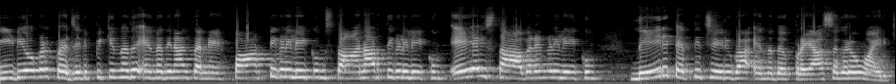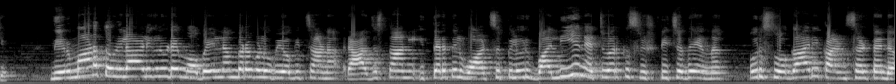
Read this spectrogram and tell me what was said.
വീഡിയോകൾ പ്രചരിപ്പിക്കുന്നത് എന്നതിനാൽ തന്നെ പാർട്ടികളിലേക്കും സ്ഥാനാർത്ഥികളിലേക്കും എ ഐ സ്ഥാപനങ്ങളിലേക്കും നേരിട്ട് എത്തിച്ചേരുക എന്നത് പ്രയാസകരവുമായിരിക്കും. നിർമ്മാണ തൊഴിലാളികളുടെ മൊബൈൽ നമ്പറുകൾ ഉപയോഗിച്ചാണ് രാജസ്ഥാനിൽ ഇത്തരത്തിൽ വാട്സപ്പിൽ ഒരു വലിയ നെറ്റ്വർക്ക് സൃഷ്ടിച്ചത് എന്ന് ഒരു സ്വകാര്യ കൺസൾട്ടന്റ്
